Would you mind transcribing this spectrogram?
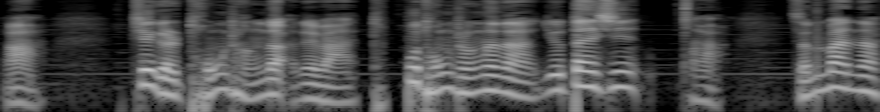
啊，这个是同城的，对吧？不同城的呢又担心啊，怎么办呢？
